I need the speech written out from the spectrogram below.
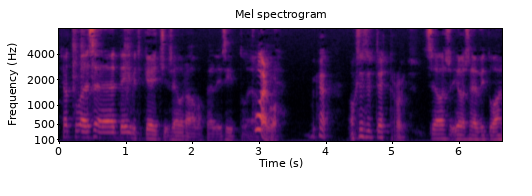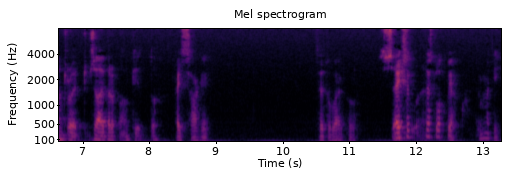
Sieltä tulee se David Cage seuraava peli, siitä tulee. Tuleeko? Mikä? Onko se se Detroit? Se on jo se vitu Android Cyberpunk juttu. Ai saakin. Se tulee kyllä. Se Eikö se tulee. tästä ole piakko? En mä tiedä.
